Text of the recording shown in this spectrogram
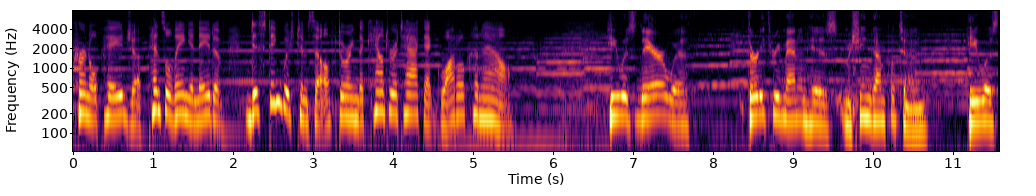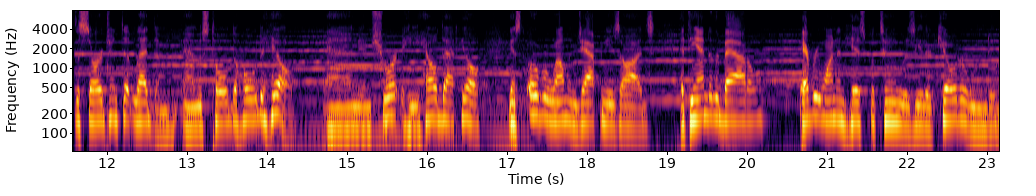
Colonel Page, a Pennsylvania native, distinguished himself during the counterattack at Guadalcanal. He was there with 33 men in his machine gun platoon. He was the sergeant that led them and was told to hold a hill. And in short, he held that hill against overwhelming Japanese odds. At the end of the battle, everyone in his platoon was either killed or wounded,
